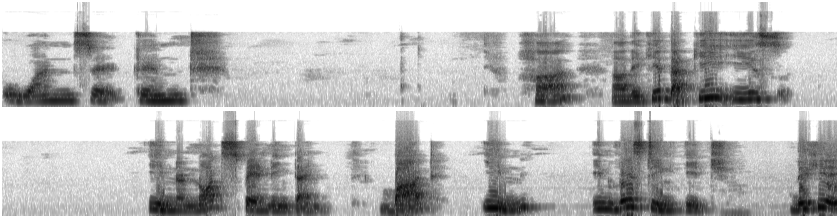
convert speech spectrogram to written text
one second. हाँ देखिए the key is in not spending time but in investing it देखिए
